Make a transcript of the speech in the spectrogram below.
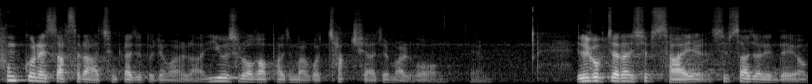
품꾼의 싹스를 아침까지 두지 말라. 이웃을 억압하지 말고 착취하지 말고. 예. 일곱째는 14일, 14절인데요.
